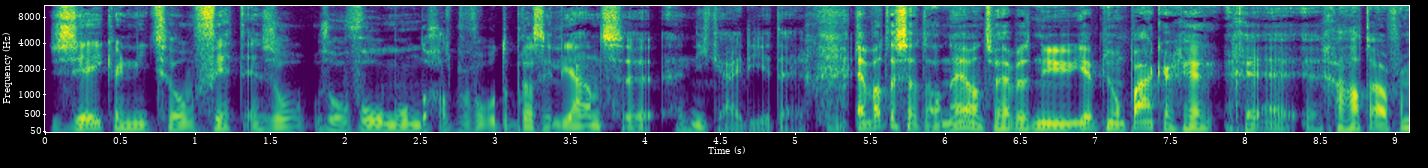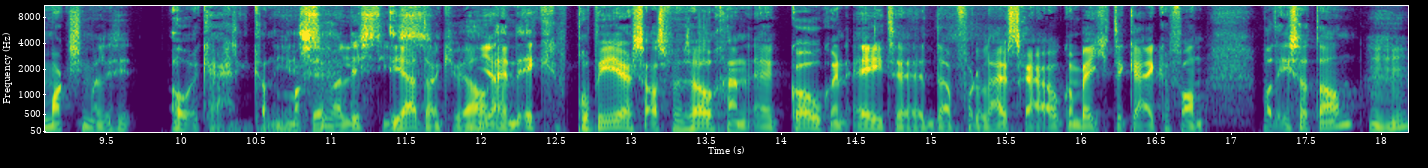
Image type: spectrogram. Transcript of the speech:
zeker niet zo vet en zo, zo volmondig als bijvoorbeeld de Braziliaanse eh, Nikkei die je tegenkomt. En wat is dat dan? Hè? Want we hebben het nu, je hebt nu een paar keer eh, gehad over maximaliseren. Oh, ik, krijg, ik kan niet zeggen. Maximalistisch. Ja, dankjewel. Ja. En ik probeer, zoals we zo gaan eh, koken en eten, dan voor de luisteraar ook een beetje te kijken van, wat is dat dan? Mhm.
